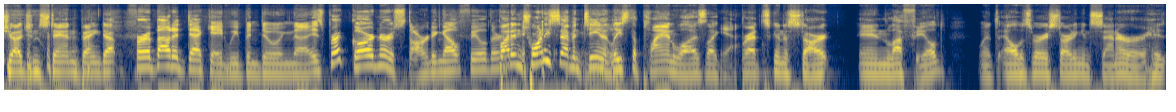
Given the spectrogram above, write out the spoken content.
Judge and Stanton banged up. For about a decade, we've been doing that. Is Brett Gardner a starting outfielder? But in 2017, at least the plan was like Yeah. Brett's going to start in left field with Ellsbury starting in center or his,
